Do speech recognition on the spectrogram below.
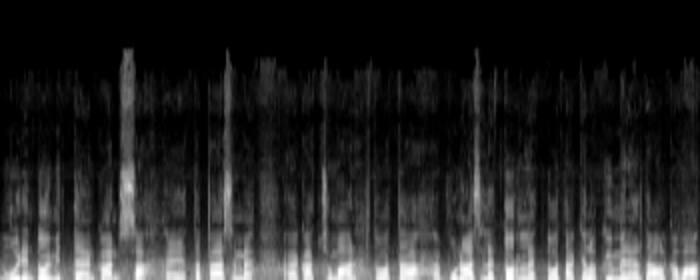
muiden toimittajan kanssa, että pääsemme äh, katsomaan tuota punaiselle torille tuota kello 10 alkavaa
